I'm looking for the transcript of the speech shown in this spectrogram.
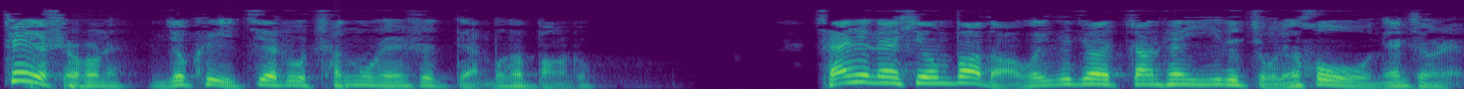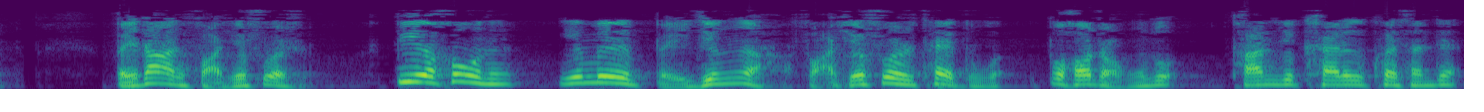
这个时候呢，你就可以借助成功人士的点拨和帮助。前些年新闻报道过一个叫张天一的九零后年轻人，北大的法学硕士，毕业后呢，因为北京啊法学硕士太多，不好找工作，他呢就开了个快餐店，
